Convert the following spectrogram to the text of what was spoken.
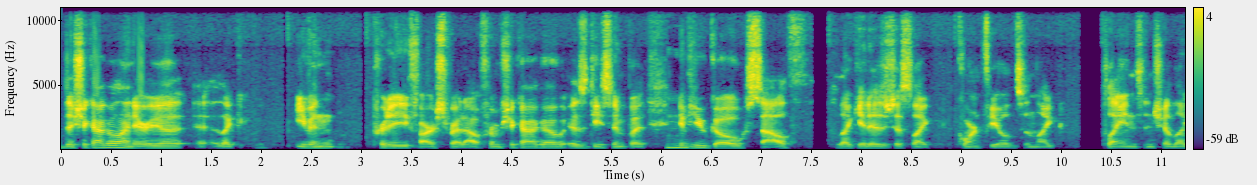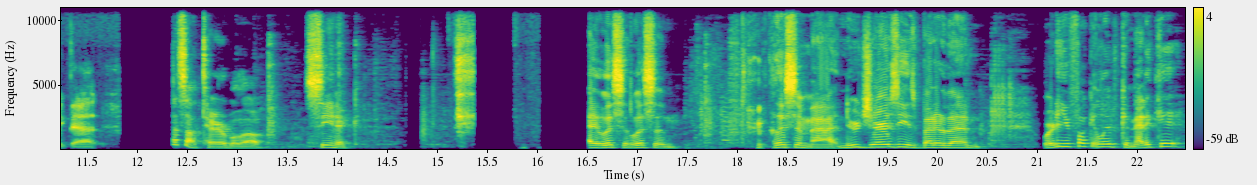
the Chicagoland area, uh, like even pretty far spread out from Chicago is decent, but Mhm. if you go south, like it is just like cornfields and like plains and shit like that. That's not terrible though. Scenic. Hey, listen, listen, listen, Matt. New Jersey is better than. Where do you fucking live? Connecticut?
